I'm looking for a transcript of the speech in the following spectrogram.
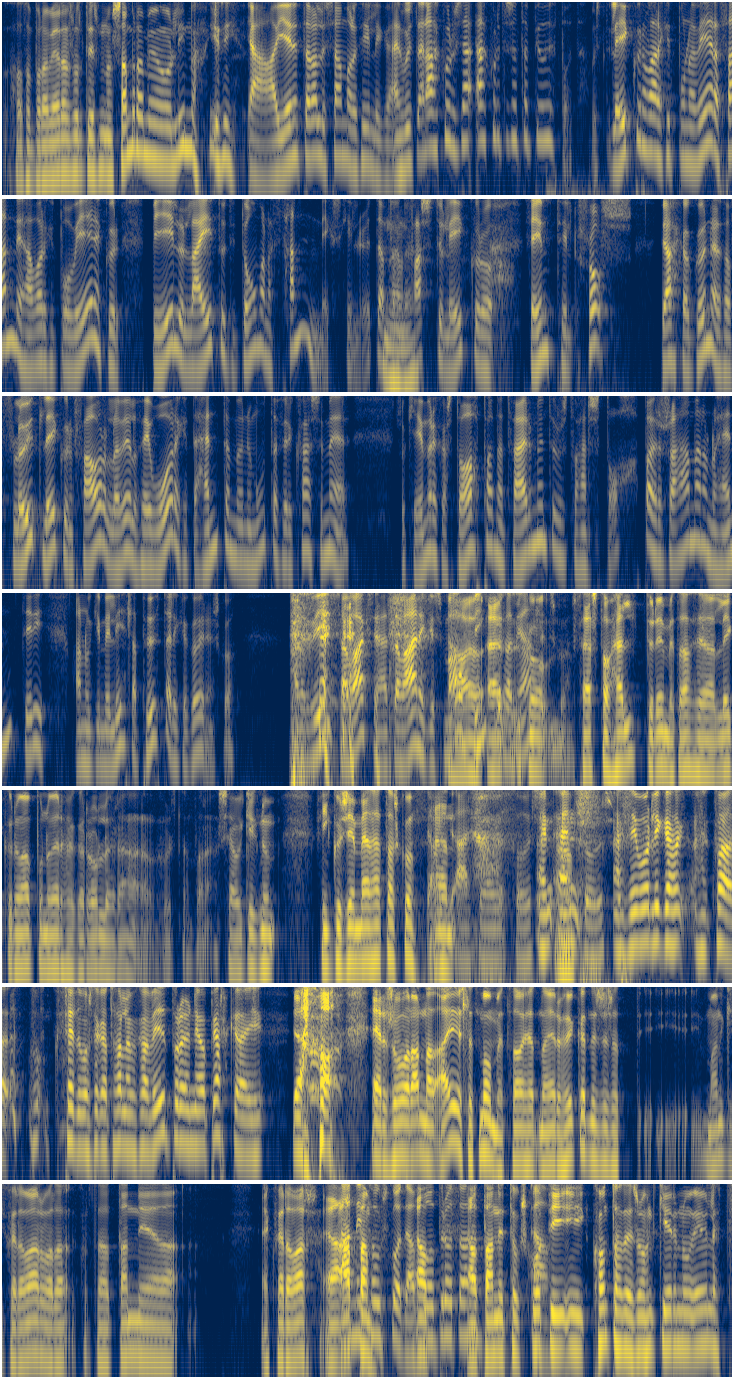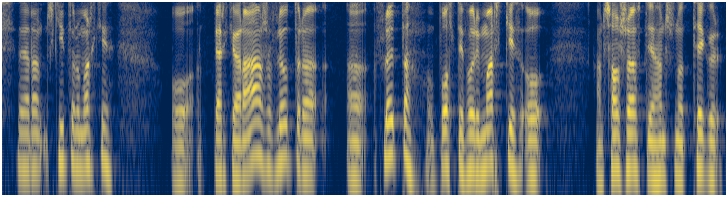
þá þá bara vera svolítið svona samræmi og lína í því. Já, ég þetta alveg sammála því líka. En, veist, en akkur, akkur er þetta samt að bjóða upp á þetta? Leikurinn var ekkert búin að vera þannig Það var ekkert búin að vera einhver bílu læt út í dómana þannig skilur Þetta var bara nei. fastur leikur og þeim til hross Bjarka og Gunnar þá flaut leikurinn fáralega vel og þeir voru ekkert að henda mönnum út af fyrir hvað sem er. Svo kemur eitthvað stoppa hann að tvær myndur veist, og hann stoppa fyrir framan hann og hendir í Hann nú ekki með litla putta líka gaurinn sko Er risa vaksin, þetta var ekki smá fingur hann í sko, andlit sko. Þess þá heldur einmitt að því að leikurinn var búin að vera fyrir eitthvað rólur að þú veist, að bara sjá í gegnum fingur sér með þetta sko. Já, en, það var góður. En- en-. En þið voru líka, hvað, þetta vorst ekki að tala um eitthvað viðbröðinni á Bjarka í, Já, er svo var annað æðislegt moment. Þá hérna eru haugarnir sem sagt ég man ekki hver það var, var það, hvort það var Danni eða, eða hver það var? Eða Danni Adam, tók skoti, það Já, var búið að brjóta á hann Danni tók skoti í, í kontaktið sem hann gerir nú yfirleitt þegar hann skýtur á markið og Bjarki var aðeins og fljótur að, að flauta og bolti fór í markið og hann sá svo eftir að hann svona tekur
